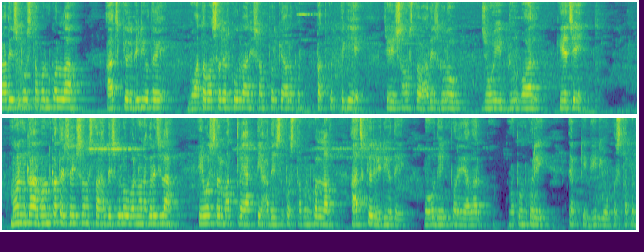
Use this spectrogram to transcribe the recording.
হাদিস উপস্থাপন করলাম। আজকের ভিডিওতে গত বছরের কোরবানি সম্পর্কে আলোকপাত করতে গিয়ে যে সমস্ত হাদিসগুলো জৈব দুর্বল, খেয়েছে মনকার মনকাতে সেই সমস্ত হাদিসগুলো বর্ণনা করেছিলাম। এবছর মাত্র একটি হাদিস উপস্থাপন করলাম। আজকের ভিডিওতে বহুদিন পরে আবার নতুন করে একটি ভিডিও উপস্থাপন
